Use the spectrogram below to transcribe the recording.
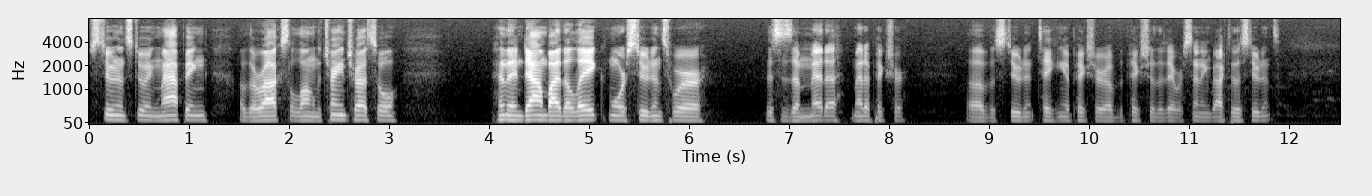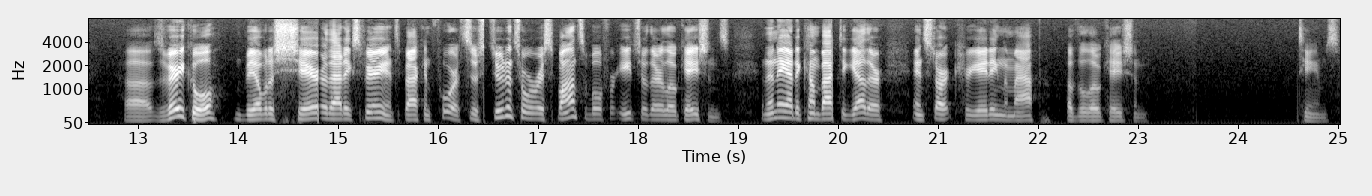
students doing mapping of the rocks along the train trestle. And then down by the lake, more students were, this is a meta, meta picture of a student taking a picture of the picture that they were sending back to the students. Uh, it was very cool to be able to share that experience back and forth. So students were responsible for each of their locations. And then they had to come back together and start creating the map of the location teams.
